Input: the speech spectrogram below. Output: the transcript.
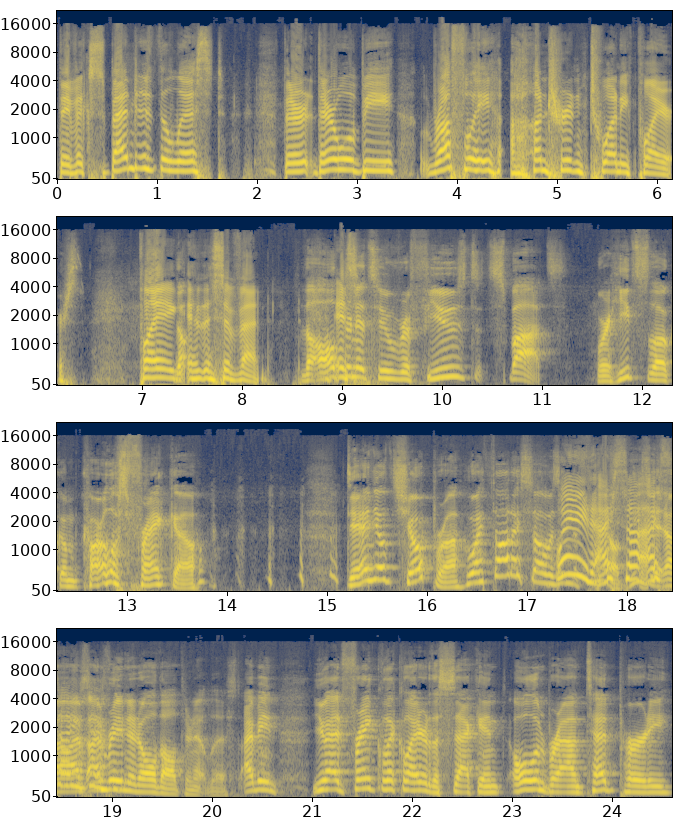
They've expended the list. There, there will be roughly 120 players playing The- in this event. The alternates who refused spots were Heath Slocum, Carlos Franco, Daniel Chopra, who I thought I saw was in Wait, the I saw- I saw oh, I'm, I'm reading an old alternate list. I mean, you had Frank Lickliter the second, Olin Brown, Ted Purdy,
